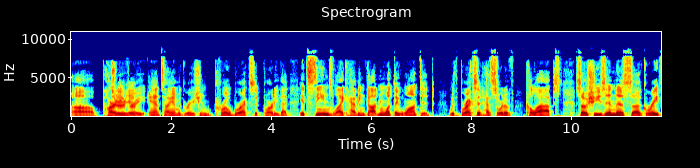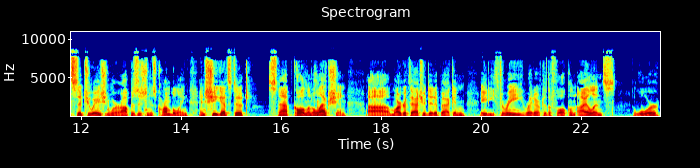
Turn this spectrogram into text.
uh, party, sure, yeah. very anti-immigration, pro-Brexit party that it seems like having gotten what they wanted with Brexit has sort of collapsed. So she's in this uh, great situation where opposition is crumbling, and she gets to snap call an election. Uh, Margaret Thatcher did it back in '83, right after the Falkland Islands War,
